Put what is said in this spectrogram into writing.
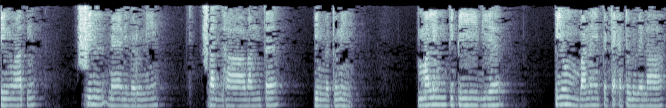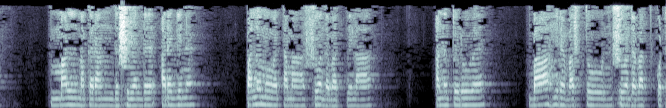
පින්වත් සිල් මෑණිවරුනි ශ්‍රද්ධාවන්ත පින්වතුනි මලින් පිපී ගිය පියුම් වනයකට ඇතුළු වෙලා මල් මකරන්ද සුවඳ අරගෙන පළමුව තමා සුවඳවත් වෙලා අනතුරුව බාහිර වස්තුන් සුවඳවත් කොට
